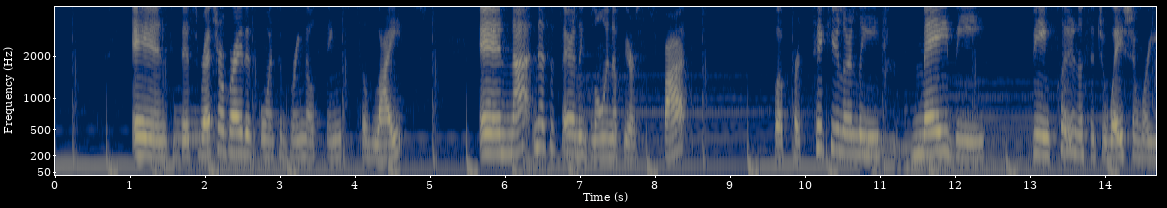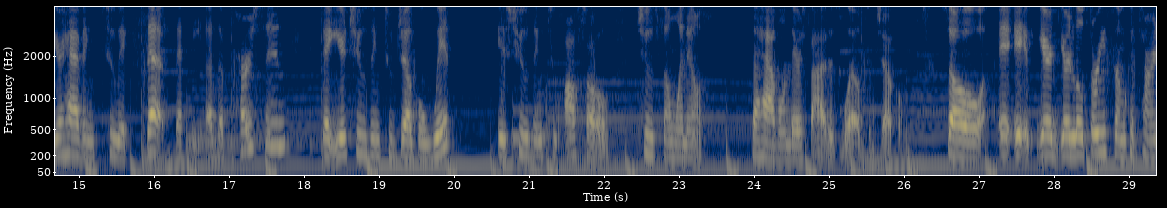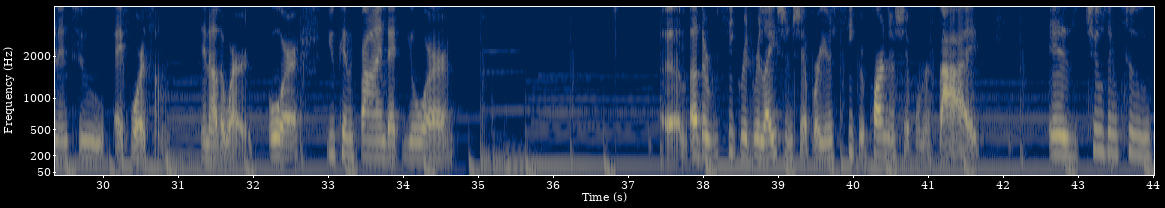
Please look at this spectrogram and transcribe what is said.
and this retrograde is going to bring those things to light and not necessarily blowing up your spot, but particularly maybe being put in a situation where you're having to accept that the other person that you're choosing to juggle with is choosing to also choose someone else to have on their side as well to juggle. So it, it, your your little threesome could turn into a foursome, in other words, or you can find that your um, other secret relationship or your secret partnership on the side is choosing to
